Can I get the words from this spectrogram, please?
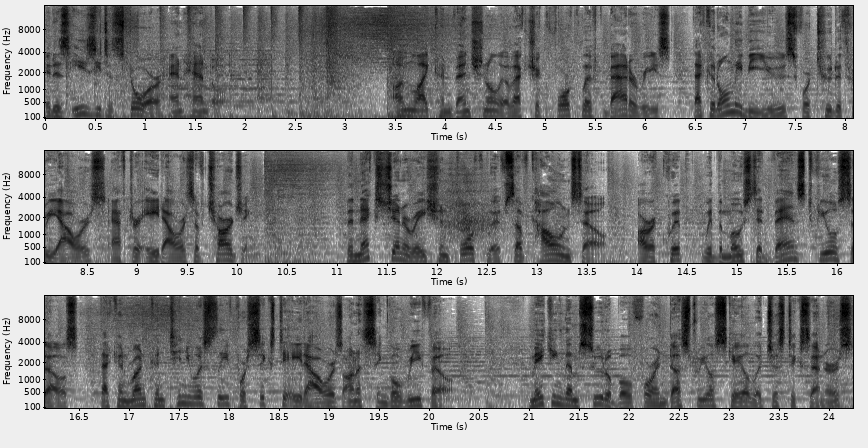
it is easy to store and handle. Unlike conventional electric forklift batteries that could only be used for 2 to 3 hours after 8 hours of charging, the next generation forklifts of Gaoncell are equipped with the most advanced fuel cells that can run continuously for 6 to 8 hours on a single refill, making them suitable for industrial scale logistics centers,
